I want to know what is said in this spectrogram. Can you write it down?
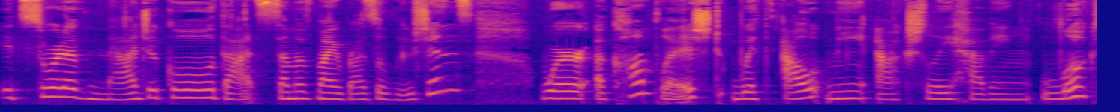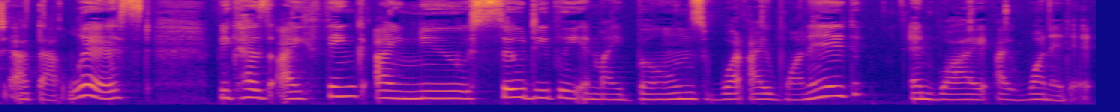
It's sort of magical that some of my resolutions were accomplished without me actually having looked at that list because I think I knew so deeply in my bones what I wanted and why I wanted it.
